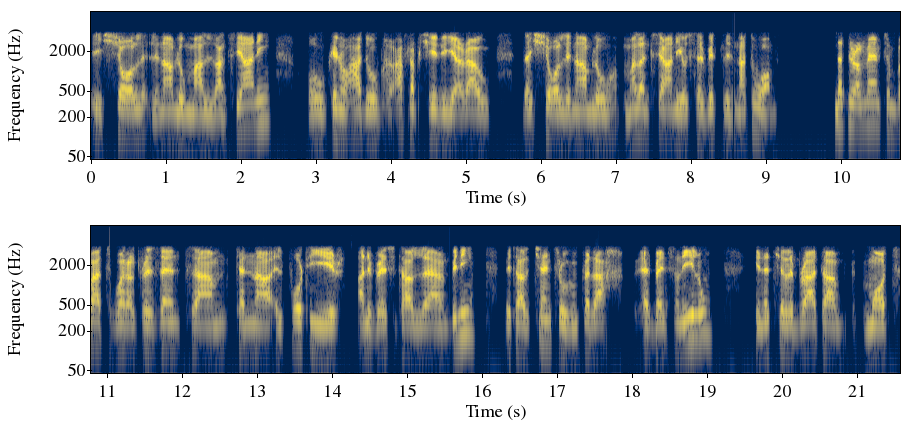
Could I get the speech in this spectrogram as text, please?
ix-xogħol li nagħmlu mal-anzjani u kienu ħadu ħafna pjaċir jaraw ix-xogħol li nagħmlu mal-anzjani u s-servizz li nagħtuhom. Naturalment imbagħad wara l-President um, kellna il-40 year anniversary tal-bini li tal-ċentru nfetaħ 40 sena ilu kienet ċelebrata b'mod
